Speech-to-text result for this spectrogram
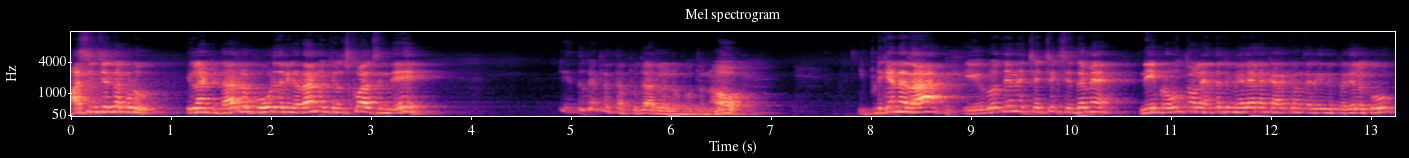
ఆశించేటప్పుడు ఇలాంటి దారిలో పోకూడదని కదా నువ్వు తెలుసుకోవాల్సిందే. ఎందుకు అట్లా తప్పుదారులలో పోతున్నావు? ఇప్పటికైనా రా ఏ రోజైనా చర్చకు సిద్ధమే. నీ ప్రభుత్వంలో ఎంతటి మేలైన కార్యక్రమం జరిగింది ప్రజలకు?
